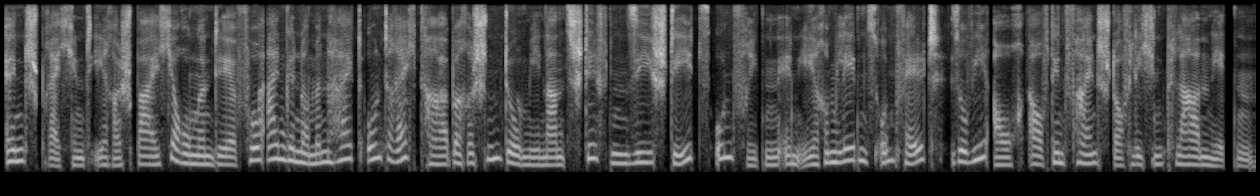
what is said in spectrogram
Entsprechend ihrer Speicherungen der Voreingenommenheit und rechthaberischen Dominanz stiften sie stets Unfrieden in ihrem Lebensumfeld sowie auch auf den feinstofflichen Planeten.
